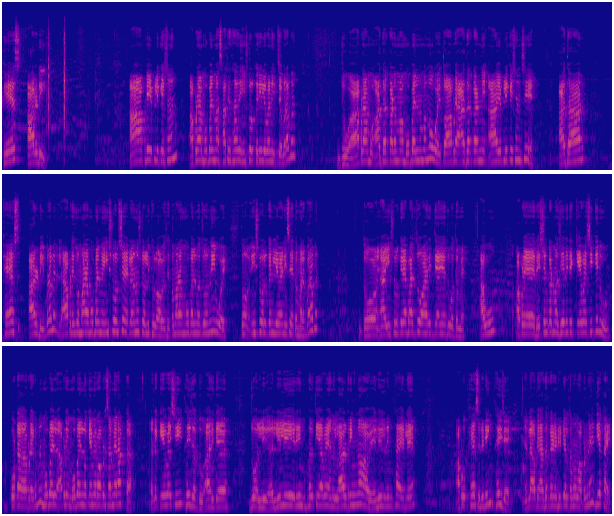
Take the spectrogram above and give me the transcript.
face RD આ આપણી એપ્લિકેશન આપણા મોબાઈલમાં સાથે સાથે ઇન્સ્ટોલ કરી લેવાની છે. બરાબર? જો આપણા આધાર કાર્ડમાં મોબાઈલ નંબર ન હોય તો આપણે આધાર કાર્ડની આ એપ્લિકેશન છે. આધાર ફેસ આરડી બરાબર? આપણે જો મારા મોબાઈલમાં ઇન્સ્ટોલ છે, એટલે ઇન્સ્ટોલ લખેલું છે. તમારા મોબાઈલમાં જો નહીં હોય, તો ઇન્સ્ટોલ કરી લેવાની છે તમારે, બરાબર? તો આ ઇન્સ્ટોલ કર્યા બાદ જો આ રીતે અહીંયા તમે. આવું આપણે રેશન કાર્ડમાં જે રીતે કેવાયસી કર્યું ફોટા આપણે મોબાઈલ આપણે મોબાઈલનો કેમેરા આપણે સામે રાખતા, એટલે કેવાયસી થઈ જતું. આ રીતે જો લીલી રિંગ ફરતી આવે અને લાલ રિંગ ન આવે, લીલી રિંગ થાય એટલે આપણું ફેસ રીડિંગ થઈ જાય. એટલે આપણે આધાર કાર્ડ ડિટેલ તમારે દેખાય.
